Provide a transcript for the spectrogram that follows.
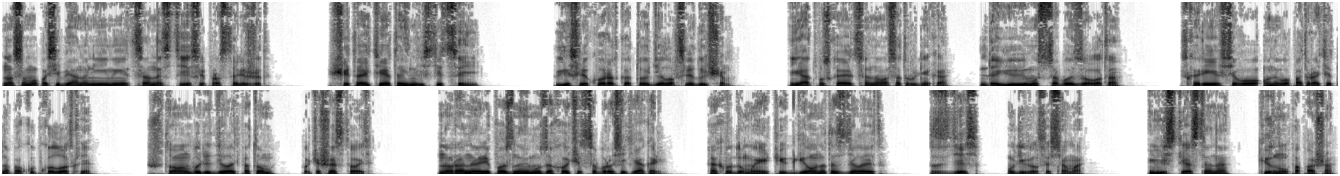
но само по себе оно не имеет ценности, если просто лежит. Считайте это инвестицией. Если коротко, то дело в следующем. Я отпускаю ценного сотрудника, даю ему с собой золото, Скорее всего, он его потратит на покупку лодки. Что он будет делать потом? Путешествовать? Но рано или поздно ему захочется бросить якорь. Как вы думаете, где он это сделает? Здесь? Удивился Сема. Естественно, кивнул папаша.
